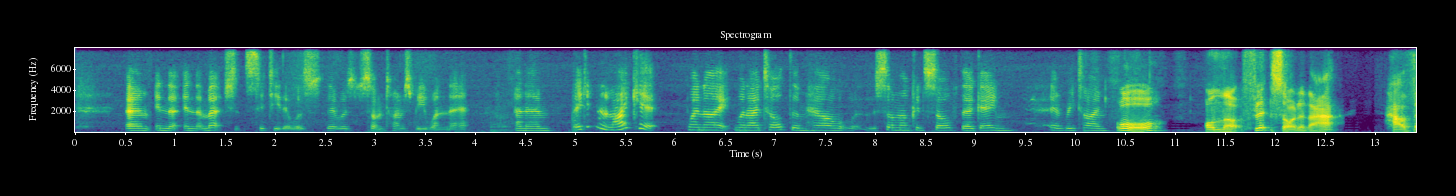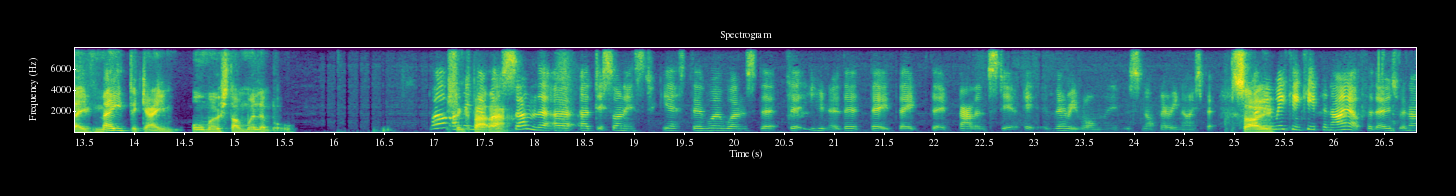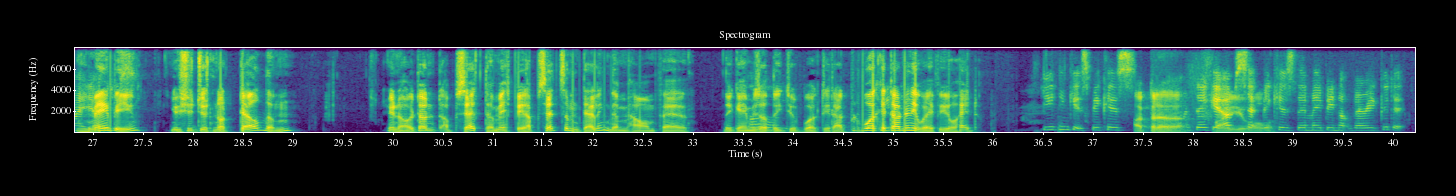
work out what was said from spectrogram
um, in the in the merchant city there was there was sometimes be one there, and um, they didn't like it when I when I told them how someone could solve their game every time. Or on the flip side of that, how they've made the game almost unwinnable. Well, I Think mean, about there were that. some that are, are dishonest. Yes, there were ones that, that you know they they they, they balanced it, it very wrong. It was not very nice. But So I mean, we can keep an eye out for those. When I Maybe just- you should just not tell them. You know, don't upset them. If it upsets them, telling them how unfair the game is or Oh. that you've worked it out, but work it out anyway for your head. do you think it's because I better they get upset all. because they're maybe not very good at?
